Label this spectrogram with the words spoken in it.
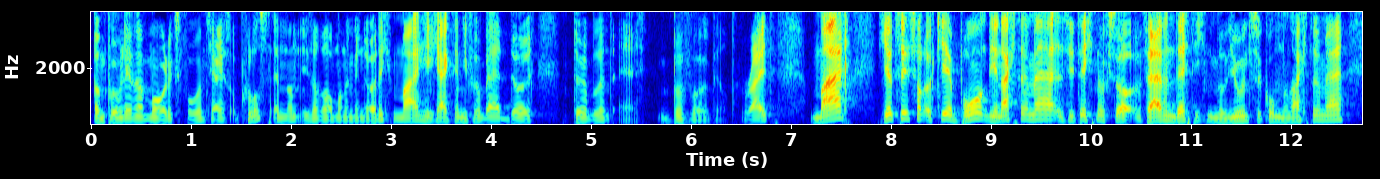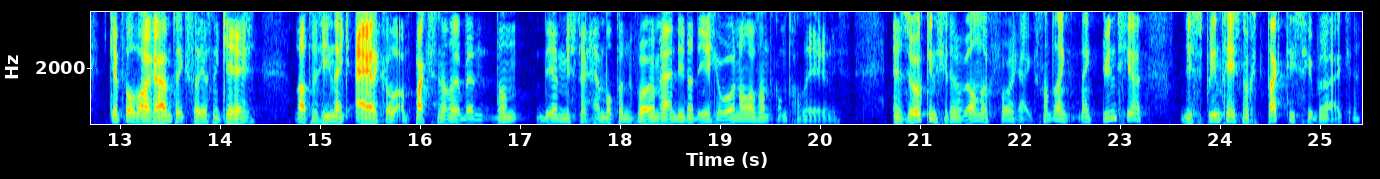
een probleem dat mogelijk volgend jaar is opgelost. En dan is dat allemaal niet meer nodig. Maar je raakt er niet voorbij door turbulent air, bijvoorbeeld. Right? Maar je hebt zoiets van: oké, bon, die achter mij zit echt nog zo 35 miljoen seconden achter mij. Ik heb wel wat ruimte. Ik zal eens een keer laten zien dat ik eigenlijk wel een pak sneller ben dan die Mr. Hamilton voor mij, die dat hier gewoon alles aan het controleren is. En zo kun je er wel nog voor gaan. Snap je? Dan, dan kun je die sprintrace nog tactisch gebruiken.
